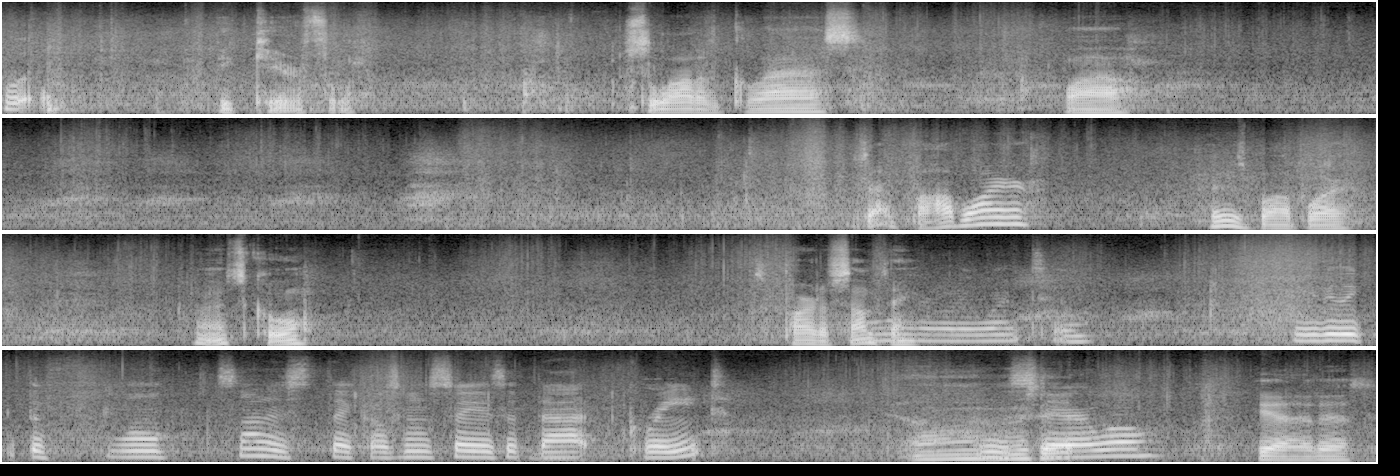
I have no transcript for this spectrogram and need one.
What? Be careful. A lot of glass. Wow. Is that bob wire? That is bob wire. Oh, that's cool. It's a part of I something. wonder what it went to. Maybe like the, well, it's not as thick. I was gonna say, is it that great Uh, in the see it. stairwell? Yeah, it is.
